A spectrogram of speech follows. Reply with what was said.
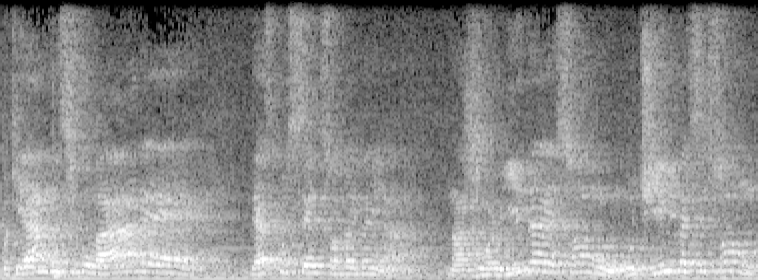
Porque ah, no vestibular é 10% só vai ganhar. Na corrida é só um, o time vai ser só um.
